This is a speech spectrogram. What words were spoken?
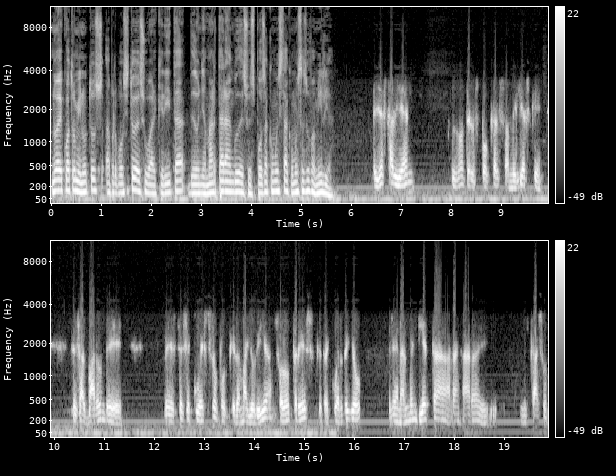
Nueve, cuatro minutos. A propósito de su barquerita, de doña Marta Arango, de su esposa, ¿cómo está? ¿Cómo está su familia? Ella está bien, una de las pocas familias que se salvaron de, de este secuestro, porque la mayoría, solo tres, que recuerde yo, general Mendieta, Alan Jara y mi caso,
